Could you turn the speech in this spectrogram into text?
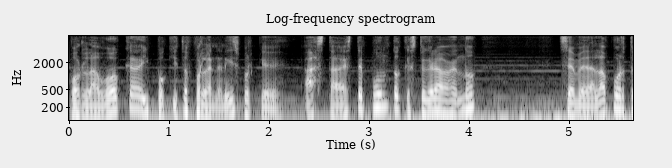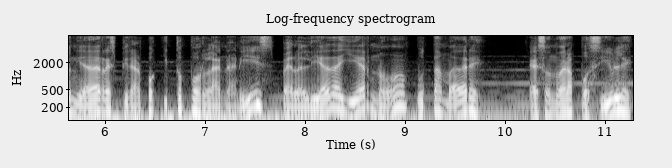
por la boca y poquito por la nariz porque hasta este punto que estoy grabando se me da la oportunidad de respirar poquito por la nariz, pero el día de ayer no, puta madre, eso no era posible.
